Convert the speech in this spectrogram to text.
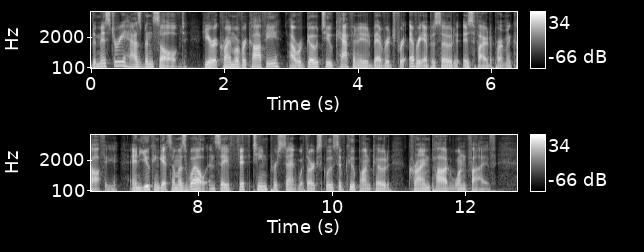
The mystery has been solved. Here at Crime Over Coffee, our go to caffeinated beverage for every episode is Fire Department Coffee. And you can get some as well and save 15% with our exclusive coupon code CRIMEPOD15.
